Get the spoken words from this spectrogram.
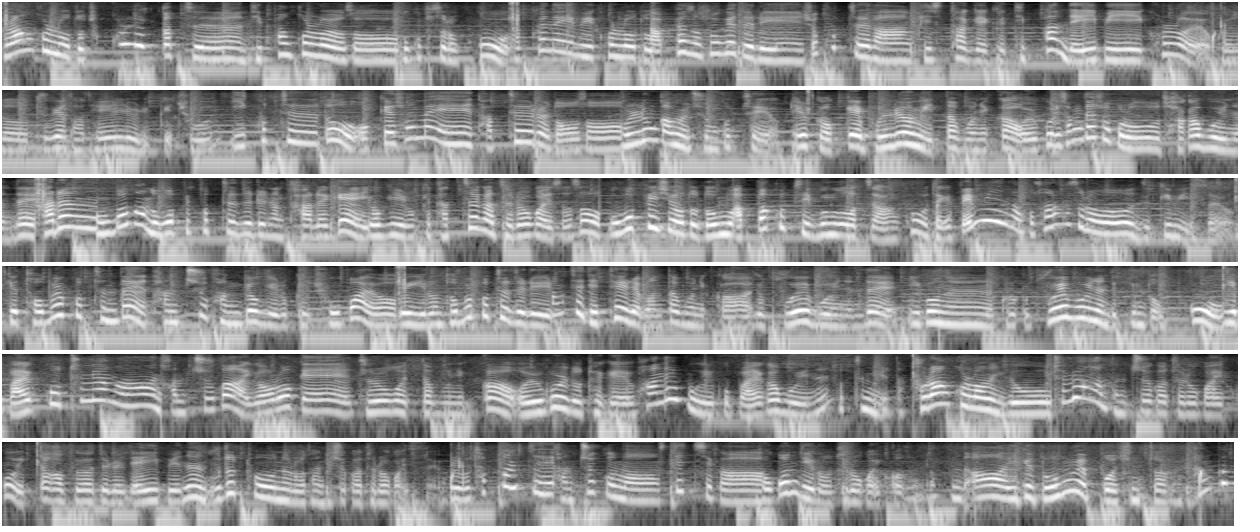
브라운 컬러도 초콜릿 같은 딥한 컬러여서 고급스럽고 다크 네이비 컬러도 앞에서 소개드린 쇼코트랑 비슷하게 그 딥한 네이비 컬러예요. 그래서 두 개 다 데일리로 입기 좋은. 이 코트도 어깨 소매에 다트를 넣어서 볼륨감을 준 코트예요. 이렇게 어깨에 볼륨이 있다 보니까 얼굴이 상대적으로 작아 보이는데 다른 공버간 오버핏 코트들이랑 다르게 여기 이렇게 다트가 들어가 있어서 오버핏이어도 너무 아빠 코트 입은 것 같지 않고 되게 페미닌하고 사랑스러운 느낌이 있어요. 이게 더블 코트인데 단추 간격이 이렇게 좁아요. 왜 이런 더블 코트들이 상체 디테일이 많다 보니까 이게 부해 보이는데 이거는 그렇게 부해 보이는 느낌도 없고 이게 맑고 투명한 단추가 여러 개 들어가 있다 보니까 얼굴도 되게 환해 보이고 맑아 보이는 코트입니다. 브라운 컬러는 이 투명한 단추가 들어가 있고 이따가 보여드릴 네이비는 우드톤으로 단추가 들어가 있어요. 그리고 첫 번째 단추 구멍 스티치가 버건디로 들어가 있거든요. 근데 아 이게 너무 예뻐 진짜로.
